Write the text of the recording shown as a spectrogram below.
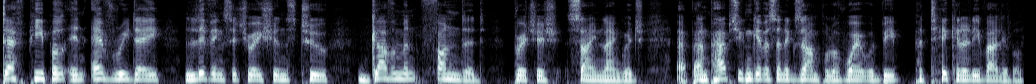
deaf people in everyday living situations to government funded British Sign Language. Uh, and perhaps you can give us an example of where it would be particularly valuable.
